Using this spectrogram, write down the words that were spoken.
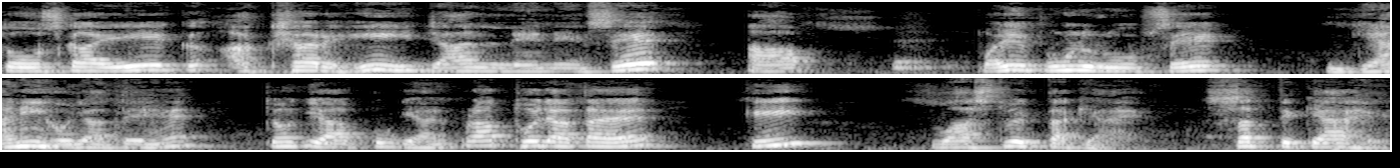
तो उसका एक अक्षर ही जान लेने से आप परिपूर्ण रूप से ज्ञानी हो जाते हैं, क्योंकि आपको ज्ञान प्राप्त हो जाता है कि वास्तविकता क्या है, सत्य क्या है।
